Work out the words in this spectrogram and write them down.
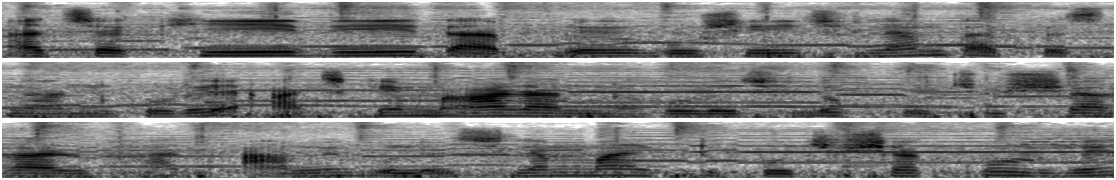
আচ্ছা খেয়ে দিয়ে তারপরে বসেই ছিলাম, তারপরে স্নান করে। আজকে মা রান্না করেছিল কচু শাক আর ভাত। আমি বলেছিলাম, মা, একটু কচু শাক করবে।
